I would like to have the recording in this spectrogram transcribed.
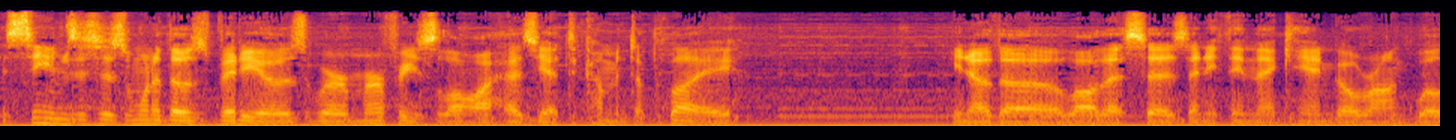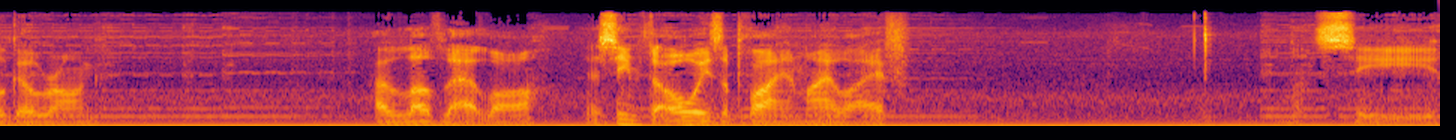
It seems this is one of those videos where Murphy's Law has yet to come into play. You know, the law that says anything that can go wrong will go wrong. I love that law. It seems to always apply in my life. Let's see.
